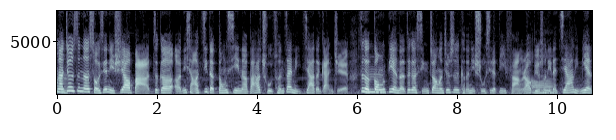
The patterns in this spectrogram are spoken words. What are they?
那就是呢，首先你需要把这个呃你想要记的东西呢，把它储存在你家的感觉。这个宫殿的这个形状呢，就是可能你熟悉的地方。然后比如说你的家里面，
